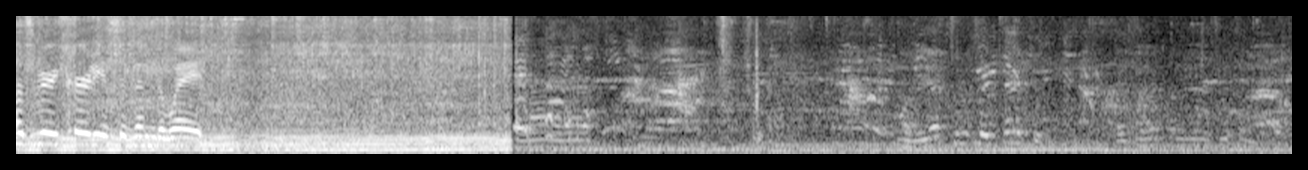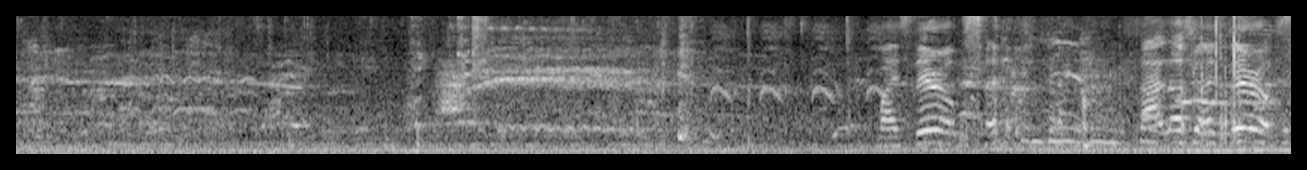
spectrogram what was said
That was very courteous of them to wait. My stirrups. I lost my stirrups.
